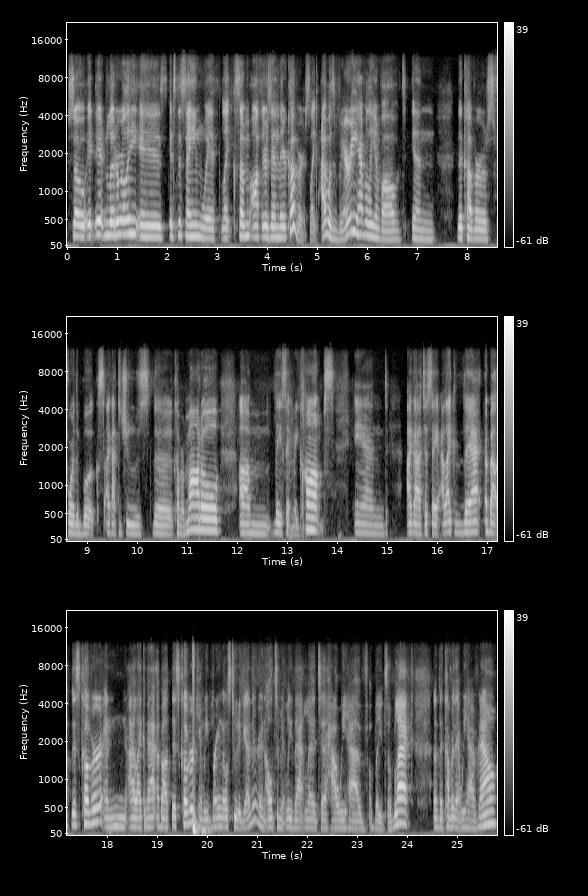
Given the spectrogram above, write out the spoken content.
So it, it literally is it's the same with like some authors and their covers. Like I was very heavily involved in the covers for the books. I got to choose the cover model. Um, they sent me comps and I got to say, I like that about this cover, and I like that about this cover. Can we bring those two together? And ultimately, that led to how we have a Blade So Black, uh, the cover that we have now.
